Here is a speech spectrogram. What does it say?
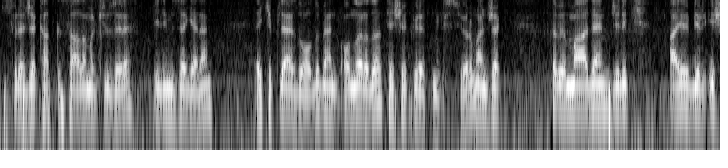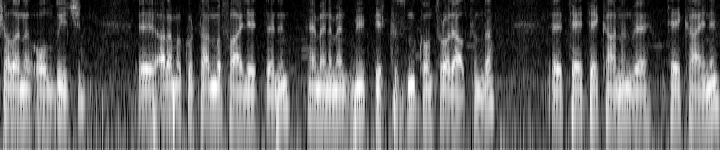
sürece katkı sağlamak üzere ilimize gelen ekipler de oldu. Ben onlara da teşekkür etmek istiyorum. Ancak tabi madencilik ayrı bir iş alanı olduğu için e, arama kurtarma faaliyetlerinin hemen hemen büyük bir kısmı kontrol altında. E, TTK'nın ve TK'nin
